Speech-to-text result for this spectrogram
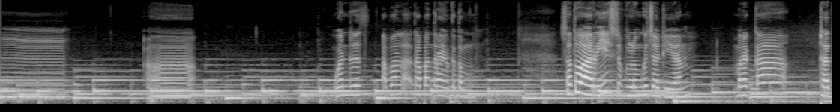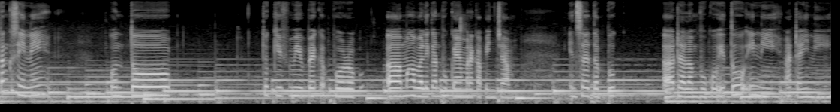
Hmm, eh, when did- apa kapan terakhir ketemu satu hari sebelum kejadian mereka datang ke sini untuk to give me back a borrow uh, mengembalikan buku yang mereka pinjam. Inside the book uh, dalam buku itu ini ada ini.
